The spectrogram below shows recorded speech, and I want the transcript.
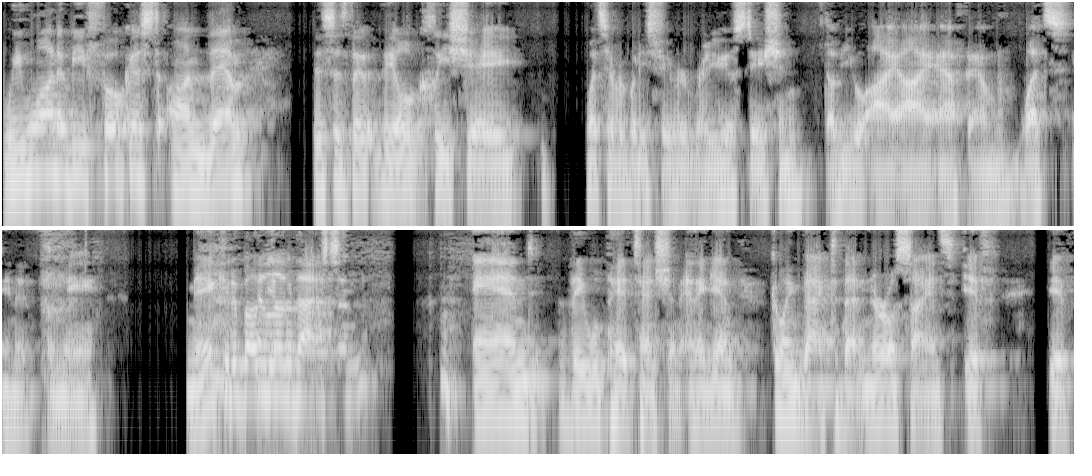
We want to be focused on them. This is the, the old cliche. What's everybody's favorite radio station? W I I F M. What's in it for me? Make it about I the other that. person and they will pay attention. And again, going back to that neuroscience, if if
